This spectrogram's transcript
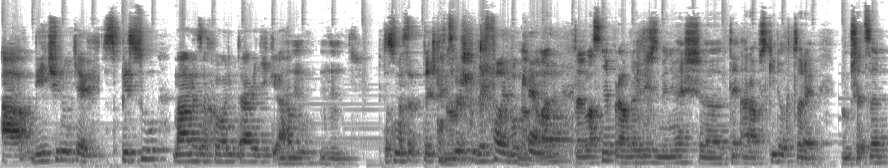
a většinu těch spisů máme zachovaný právě díky Arabům. Mm-hmm. To jsme se teďka no. trošku dostali bokem. No, ale to je vlastně pravda, když zmiňuješ eh, ty arabský doktory. On přece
